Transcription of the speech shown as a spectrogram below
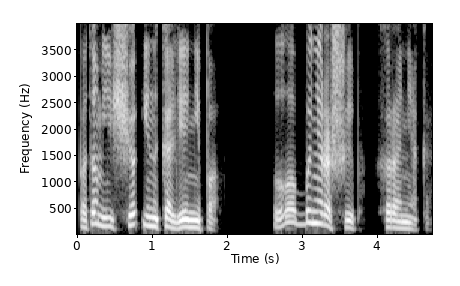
потом еще и на колени пал. Лоб бы не расшиб, хороняка.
